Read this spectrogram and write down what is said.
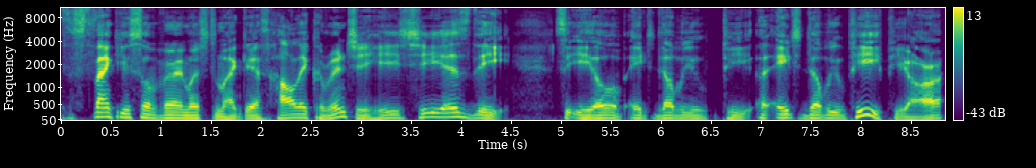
Thank you so very much to my guest, Holly Carinci. He, she is the CEO of HWP, uh, HWP PR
